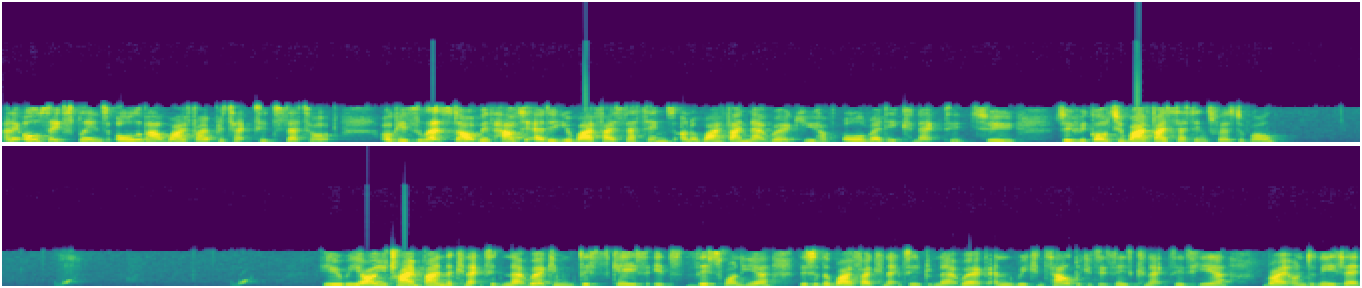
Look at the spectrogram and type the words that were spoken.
and it also explains all about Wi-Fi protected setup. Okay, so let's start with how to edit your Wi-Fi settings on a Wi-Fi network you have already connected to. So if we go to Wi-Fi settings first of all, Here we are. You try and find the connected network. In this case, it's this one here. This is the Wi-Fi connected network, and we can tell because it says connected here, right underneath it.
